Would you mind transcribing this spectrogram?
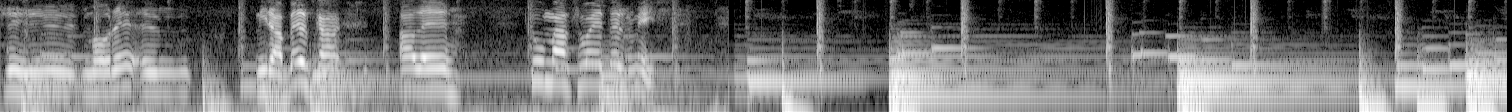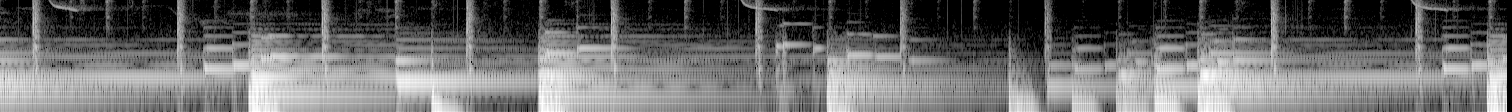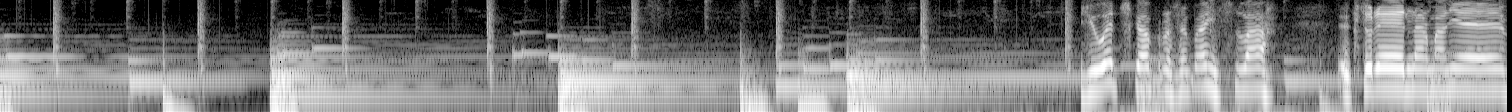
przy more, mirabelkach, ale tu ma swoje też miejsce. Ziółeczka, proszę Państwa, które normalnie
